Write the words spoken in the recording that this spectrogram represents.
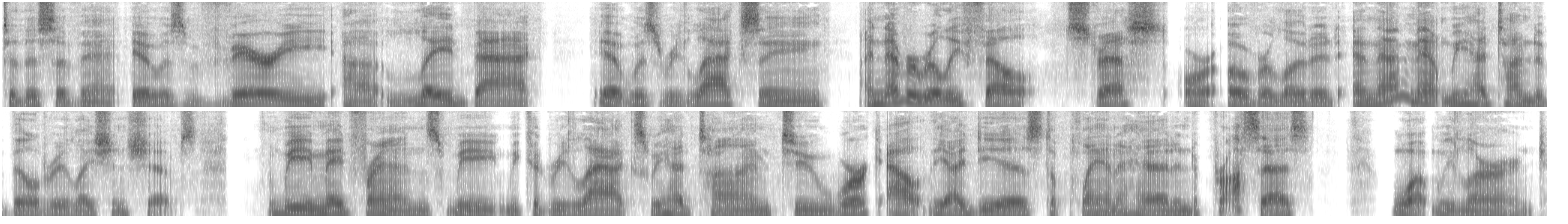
to this event. It was very uh, laid back, it was relaxing. I never really felt stressed or overloaded. And that meant we had time to build relationships. We made friends. We, we could relax. We had time to work out the ideas, to plan ahead, and to process what we learned.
